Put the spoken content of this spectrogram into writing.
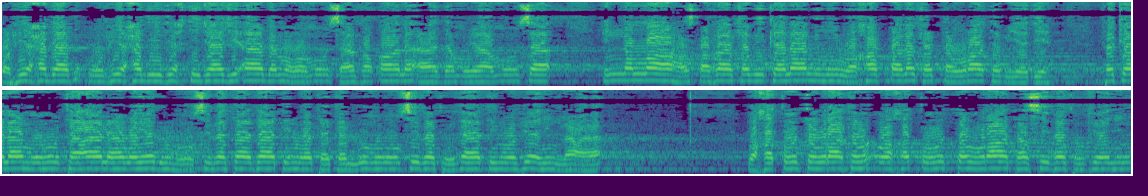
وفي حديث, وفي حديث احتجاج آدم وموسى فقال آدم يا موسى إن الله اصطفاك بكلامه وخط لك التوراة بيده فكلامه تعالى ويده صفة ذات وتكلمه صفة ذات وفعل معا وخطه التوراة وخطه التوراة صفة فعل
